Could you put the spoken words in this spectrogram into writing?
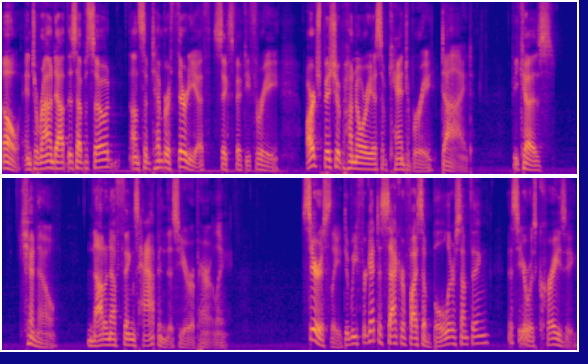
Oh, and to round out this episode, on September 30th, 653, Archbishop Honorius of Canterbury died. Because, you know, not enough things happened this year, apparently. Seriously, did we forget to sacrifice a bull or something? This year was crazy.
